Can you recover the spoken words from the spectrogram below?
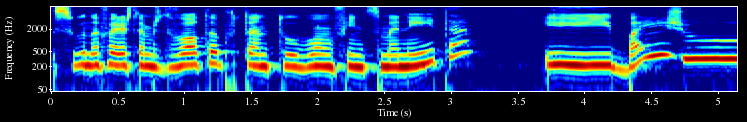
Segunda-feira estamos de volta, portanto, bom fim de semanita e beijo!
